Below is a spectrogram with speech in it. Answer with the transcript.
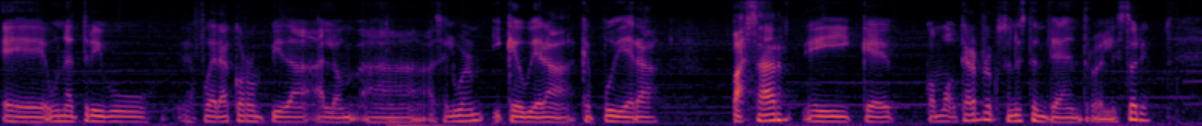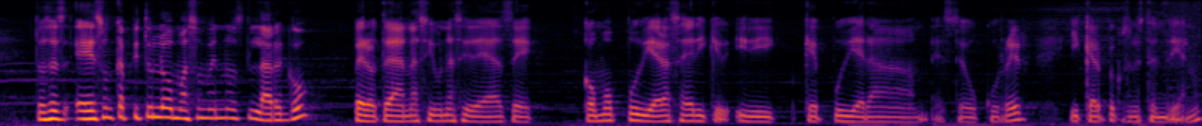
eh, una tribu fuera corrompida hacia el worm y que hubiera que pudiera pasar y que como qué repercusiones tendría dentro de la historia entonces es un capítulo más o menos largo pero te dan así unas ideas de cómo pudiera ser y que, qué pudiera este, ocurrir y qué repercusiones tendría ¿no?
